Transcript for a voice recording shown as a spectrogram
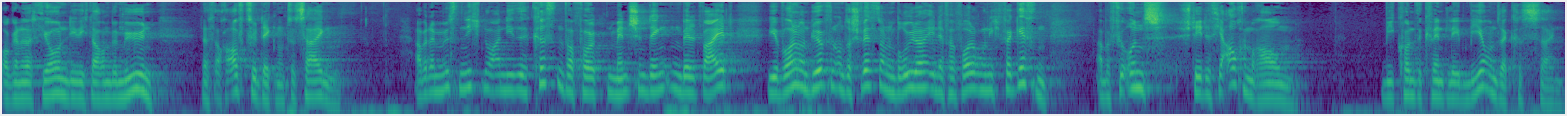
Organisationen, die sich darum bemühen, das auch aufzudecken und zu zeigen. Aber dann müssen nicht nur an diese christenverfolgten Menschen denken weltweit. Wir wollen und dürfen unsere Schwestern und Brüder in der Verfolgung nicht vergessen. Aber für uns steht es ja auch im Raum. Wie konsequent leben wir unser Christsein?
